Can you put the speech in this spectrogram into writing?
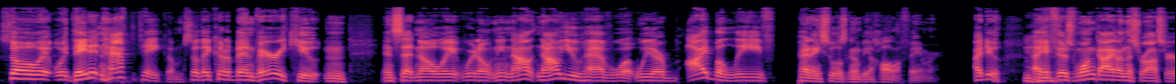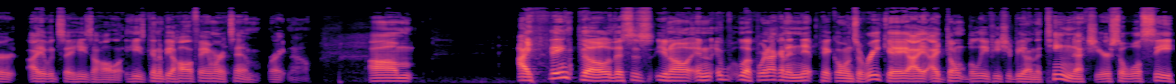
So it, they didn't have to take him, so they could have been very cute and and said, no, we we don't need now. Now you have what we are. I believe Penei Sewell is going to be a Hall of Famer. I do. Uh, if there's one guy on this roster, I would say he's a Hall. He's going to be a Hall of Famer. It's him right now. Um, I think though this is you know, and uh, look, we're not going to nitpick Onwuzurike. I I don't believe he should be on the team next year. So we'll see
